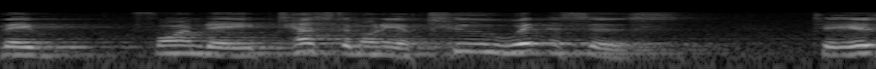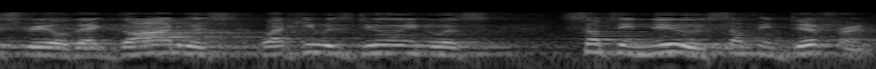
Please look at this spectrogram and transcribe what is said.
they formed a testimony of two witnesses to Israel that God was, what he was doing was something new, something different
